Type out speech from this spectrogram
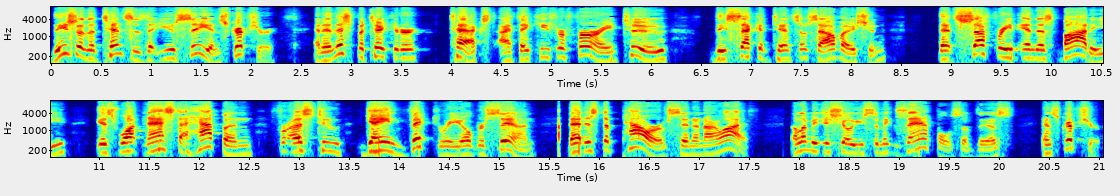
these are the tenses that you see in Scripture. And in this particular text, I think he's referring to the second tense of salvation, that suffering in this body is what has to happen for us to gain victory over sin. That is the power of sin in our life. Now let me just show you some examples of this in Scripture.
